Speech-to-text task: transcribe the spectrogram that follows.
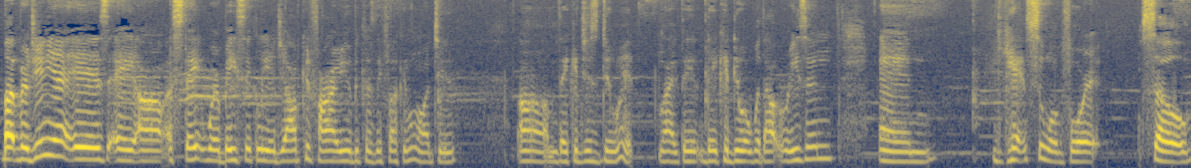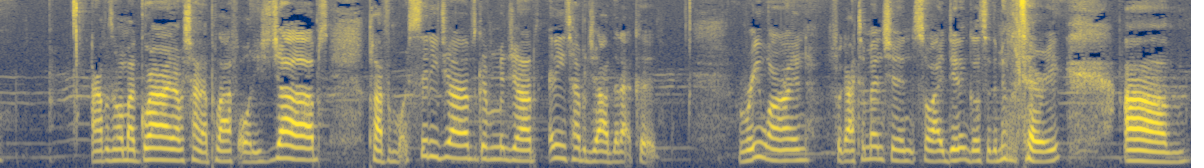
but Virginia is a uh, a state where basically a job could fire you because they fucking want to. Um, they could just do it. Like they they could do it without reason, and you can't sue them for it. So I was on my grind. I was trying to apply for all these jobs, apply for more city jobs, government jobs, any type of job that I could. Rewind. Forgot to mention. So I didn't go to the military. Um,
